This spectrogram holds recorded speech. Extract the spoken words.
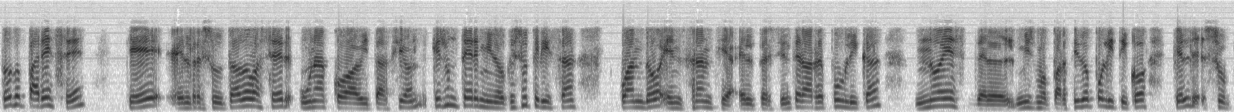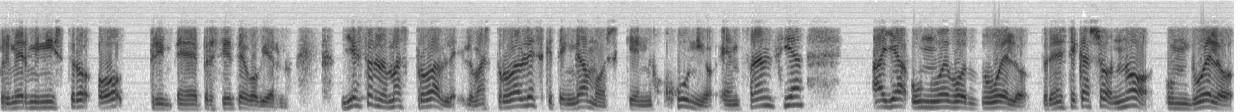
todo parece que el resultado va a ser una cohabitación, que es un término que se utiliza cuando en Francia el presidente de la República no es del mismo partido político que el, su primer ministro o eh, presidente de gobierno. Y esto es lo más probable. Lo más probable es que tengamos que en junio en Francia haya un nuevo duelo, pero en este caso no un duelo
